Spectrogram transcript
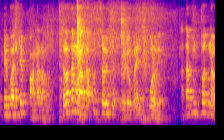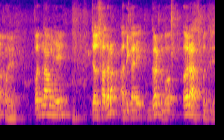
स्टेप बाय स्टेप पाहणार आहोत. चला तर मग आता आपण सविस्तर व्हिडिओकडे वळूया. आता आपण पदनाम पाहूया. पदनाम हे जलसाधारण अधिकारी गट व अराजपत्रित.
